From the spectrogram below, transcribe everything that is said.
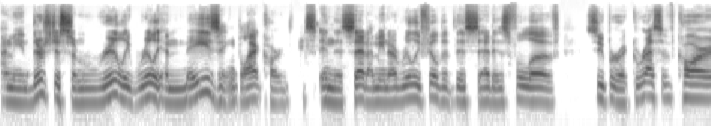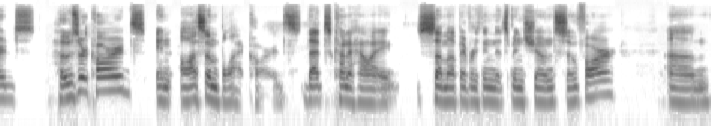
I mean there's just some really really amazing black cards in this set. I mean i really feel that this set is full of super aggressive cards hoser cards and awesome black cards. That's kind of how i sum up everything that's been shown so far. Um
